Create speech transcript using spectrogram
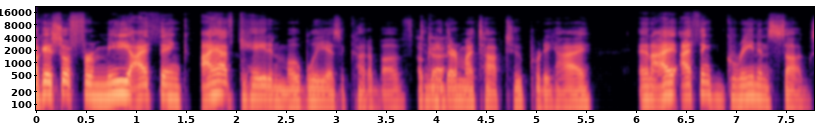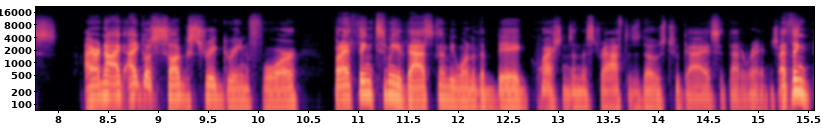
Okay, so for me, I think I have Cade and Mobley as a cut above. To Okay. me, they're my top two, pretty high. And I, I think Green and Suggs. I no, I, I'd go Suggs three, Green four. But I think to me, that's going to be one of the big questions in this draft is those two guys at that range. I think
